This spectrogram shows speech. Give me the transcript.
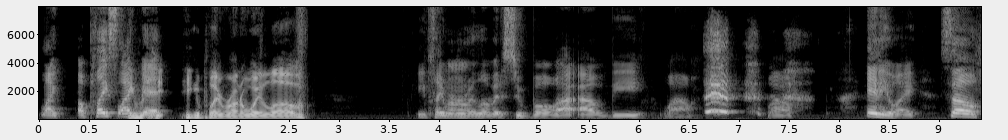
like a place like he, that, he, he could play Runaway Love. he played Runaway Love at the Super Bowl. I, I would be, wow. wow. Anyway, so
